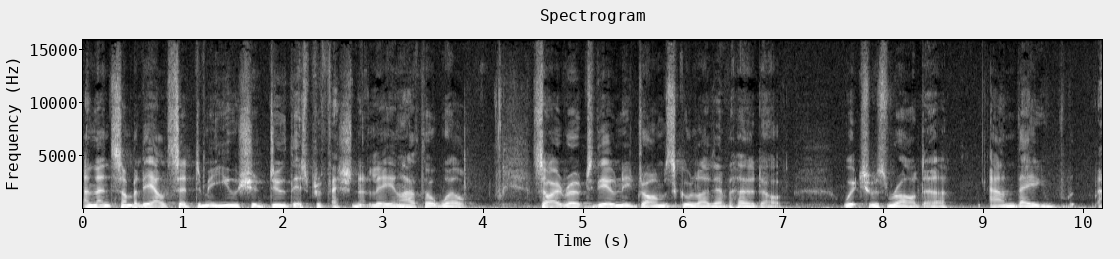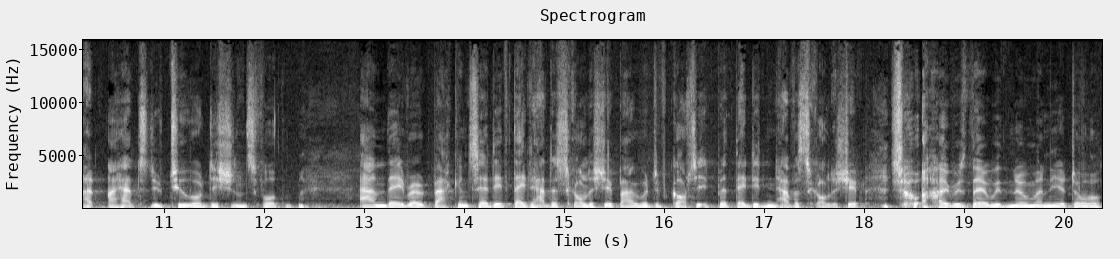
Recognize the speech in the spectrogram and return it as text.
And then somebody else said to me, You should do this professionally. And I thought, Well, so I wrote to the only drama school I'd ever heard of, which was RADA. And they, I had to do two auditions for them. And they wrote back and said if they'd had a scholarship, I would have got it, but they didn't have a scholarship. So I was there with no money at all.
